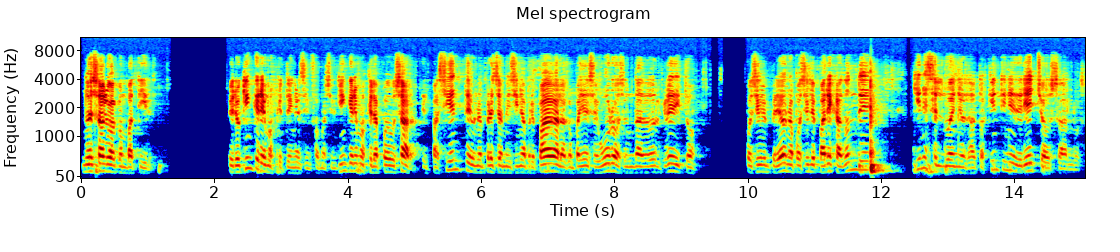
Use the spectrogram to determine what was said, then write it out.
no es algo a combatir. Pero ¿quién queremos que tenga esa información? ¿Quién queremos que la pueda usar? ¿El paciente, una empresa de medicina prepaga, la compañía de seguros, un dador de crédito, posible empleado, una posible pareja? ¿Dónde? ¿Quién es el dueño de los datos? ¿Quién tiene derecho a usarlos?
